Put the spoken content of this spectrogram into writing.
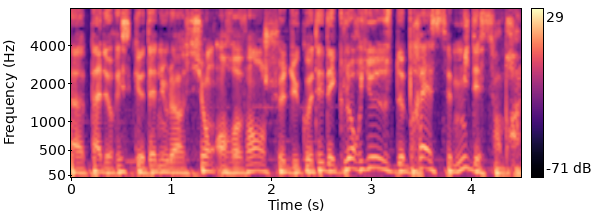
Euh, pas de risque d'annulation en revanche du côté des glorieuses de Bresse mi-décembre.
